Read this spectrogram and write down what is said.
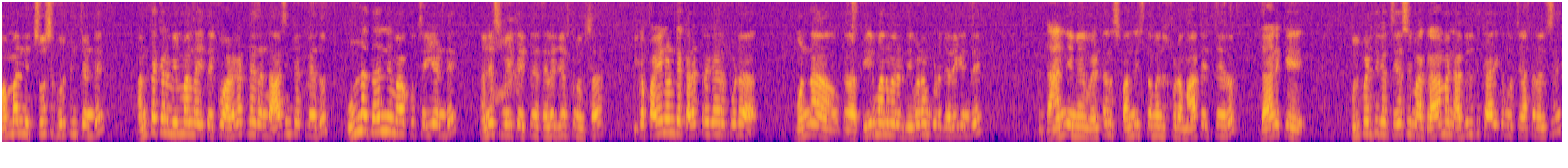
మమ్మల్ని చూసి గుర్తించండి. అంతకని మిమ్మల్ని అయితే ఎక్కువ అడగట్లేదండి ఆశించట్లేదు. ఉన్నదాన్ని మాకు చెయ్యండి అనేసి మీకు అయితే తెలియజేస్తున్నాం సార్. ఇక పైనుండే కలెక్టర్ గారు కూడా మొన్న ఒక తీర్మానం అనేది ఇవ్వడం కూడా జరిగింది. దాన్ని మేము వెంటనే స్పందిస్తామని కూడా మాట ఇచ్చారు. దానికి పులిపెడితిగా చేసి మా గ్రామాన్ని అభివృద్ధి కార్యక్రమం చేస్తారని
